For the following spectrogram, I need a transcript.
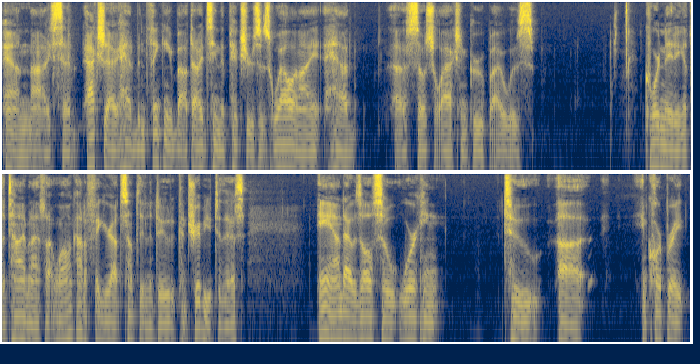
And I said, actually, I had been thinking about that. I'd seen the pictures as well, and I had a social action group I was coordinating at the time, and I thought, well, I've got to figure out something to do to contribute to this. And I was also working to uh, incorporate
